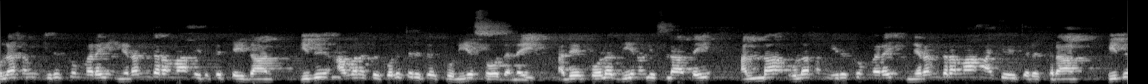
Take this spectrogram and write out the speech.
உலகம் இருக்கும் வரை நிரந்தரமாக இருக்க செய்தான். இது அவனுக்கு கொடுத்திருக்கக்கூடிய சோதனை. அதே போல தீனுல் இஸ்லாத்தை அல்லாஹ் உலகம் இருக்கும் வரை நிரந்தரமாக ஆக்கி வைத்திருக்கிறான். இது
